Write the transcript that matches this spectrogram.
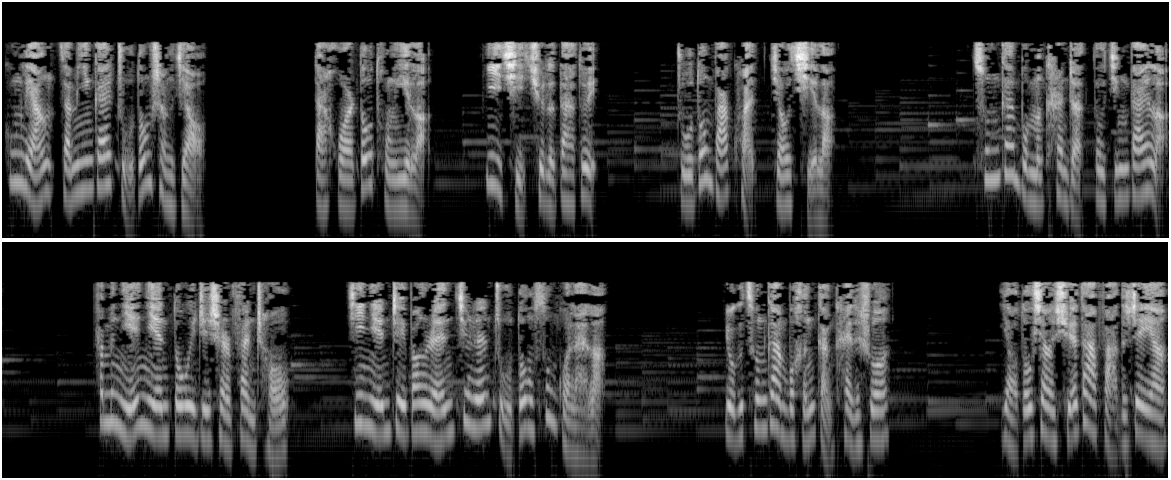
公粮咱们应该主动上交。”大伙儿都同意了。一起去了大队，主动把款交齐了。村干部们看着都惊呆了，他们年年都为这事儿犯愁，今年这帮人竟然主动送过来了。有个村干部很感慨地说：“要都像学大法的这样，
